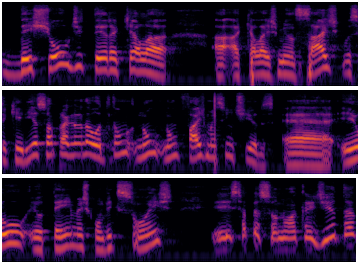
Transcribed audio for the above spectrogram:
deixou de ter aquela aquelas mensagens que você queria só para agradar outro. Então, não, não faz mais sentido. É, eu, eu tenho minhas convicções e se a pessoa não acredita,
